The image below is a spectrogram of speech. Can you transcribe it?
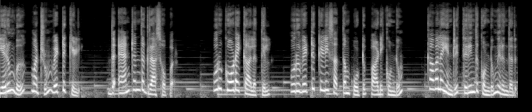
எறும்பு மற்றும் வெட்டுக்கிளி. த ant and the grasshopper. ஒரு கோடைக்காலத்தில் ஒரு வெட்டுக்கிளி சத்தம் போட்டு பாடிக்கொண்டும் கவலையின்றி தெரிந்து கொண்டும் இருந்தது.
